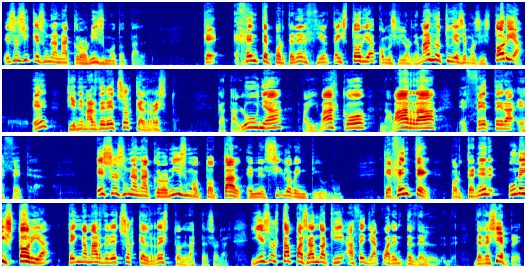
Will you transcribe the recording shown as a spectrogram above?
Eso sí que es un anacronismo total. Que gente por tener cierta historia, como si los demás no tuviésemos historia, tiene más derechos que el resto. Cataluña, País Vasco, Navarra, etcétera, etcétera. Eso es un anacronismo total en el siglo XXI. Que gente, por tener una historia, tenga más derechos que el resto de las personas. Y eso está pasando aquí hace ya 40, desde, desde siempre.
